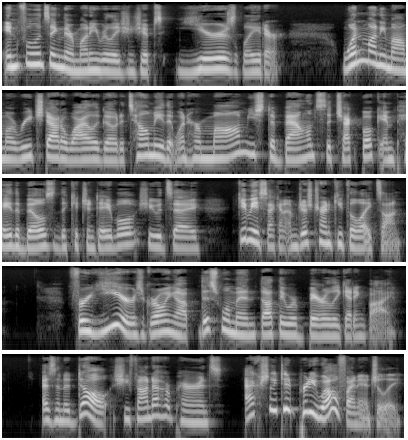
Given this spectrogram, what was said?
influencing their money relationships years later. One money mama reached out a while ago to tell me that when her mom used to balance the checkbook and pay the bills at the kitchen table, she would say, Give me a second, I'm just trying to keep the lights on. For years growing up, this woman thought they were barely getting by. As an adult, she found out her parents actually did pretty well financially.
